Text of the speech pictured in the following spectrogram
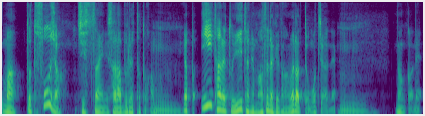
まあ、だってそうじゃん。実際にサラブレッドとかも。うんやっぱいい種といい種混ぜなきゃダメだって思っちゃうよね。うんなんかね。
